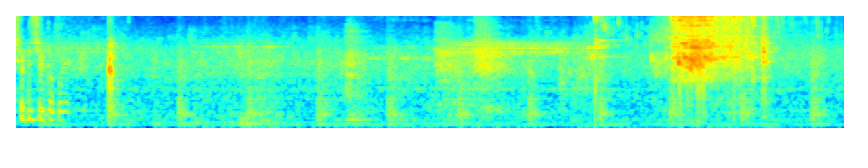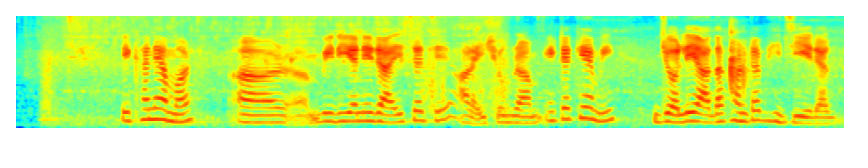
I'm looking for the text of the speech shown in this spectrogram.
ছোট ছোট করে। এখানে আমার আর বিরিয়ানি রাইস আছে আড়াইশো গ্রাম। এটাকে আমি জলে আধা ঘণ্টা ভিজিয়ে রাখব।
